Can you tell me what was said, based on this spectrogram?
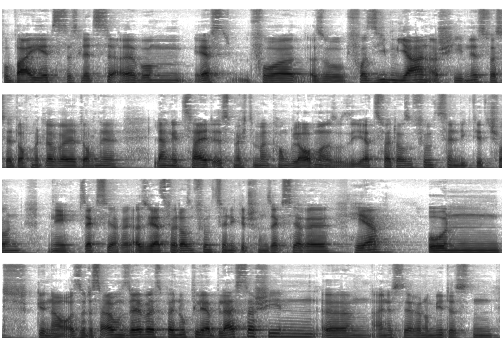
wobei jetzt das letzte Album erst vor, also vor sieben Jahren erschienen ist, was ja doch mittlerweile doch eine lange Zeit ist, möchte man kaum glauben. Also das Jahr 2015 liegt jetzt schon, nee, sechs Jahre, also Jahr 2015 liegt jetzt schon sechs Jahre her. Und genau, also das Album selber ist bei Nuclear Blast erschienen, ähm, eines der renommiertesten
